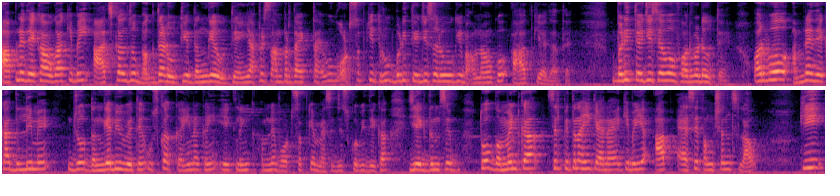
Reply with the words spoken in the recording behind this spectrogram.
आपने देखा होगा कि भाई आजकल जो भगदड़ होती है, दंगे होते हैं या फिर सांप्रदायिकता है, वो व्हाट्सअप के थ्रू बड़ी तेज़ी से लोगों की भावनाओं को आहत किया जाता है। बड़ी तेज़ी से वो फॉरवर्ड होते हैं। और वो हमने देखा दिल्ली में जो दंगे भी हुए थे, उसका कहीं ना कहीं एक लिंक हमने व्हाट्सअप के मैसेजेस को भी देखा। ये एकदम से तो गवर्नमेंट का सिर्फ़ इतना ही कहना है कि भैया आप ऐसे फ़ंक्शंस लाओ कि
